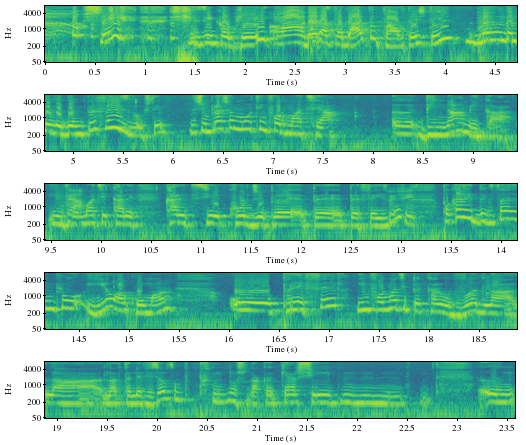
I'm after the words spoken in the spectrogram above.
știi? și zic, ok, oh, dar pe de altă parte, știi, noi unde le vedem pe Facebook, știi? Deci îmi place mult informația uh, dinamica informației da. care, care ți curge pe, pe, pe, Facebook, pe Facebook, pe care, de exemplu, eu acum o prefer informații pe care o văd la, la, la televizor, nu știu, dacă chiar și mm, în,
